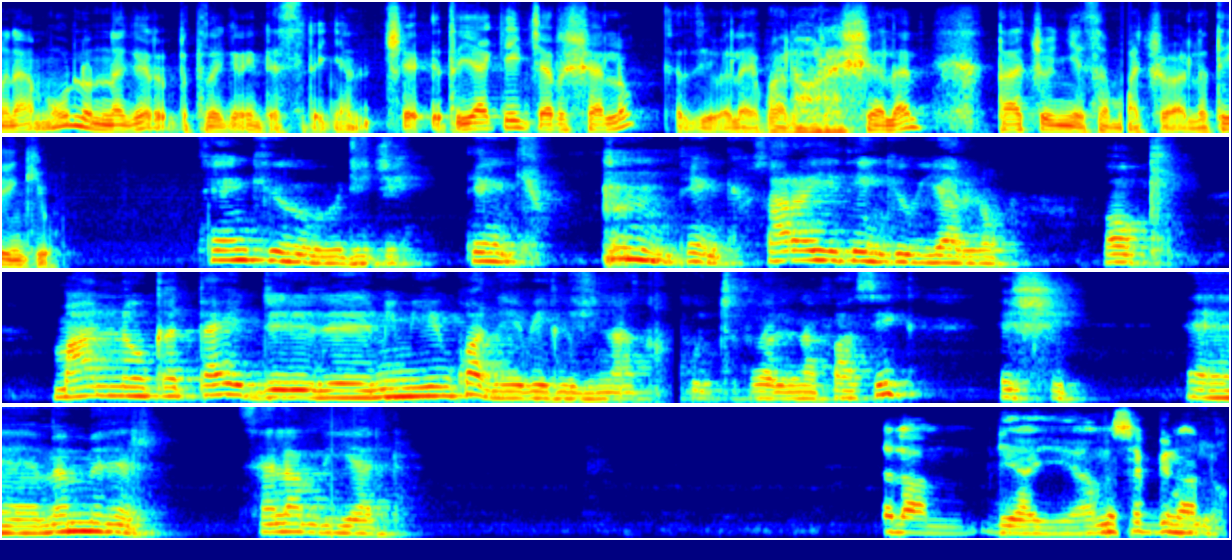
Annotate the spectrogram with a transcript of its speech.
ምናምን ሁሉን ነገር ብትነግረኝ ደስ ይለኛል። ጥያቄን ጨርሻለሁ። ከዚህ በላይ ባላወራ ይሻላል። ታቾኝ የሰማችኋለሁ። thank you ቴንኪዩ ዲጄ ቴንኪዩ ቴንኪዩ ሳራዬ ቴንኪዩ ብያለሁ። okay ማን ነው ቀጣይ? ሚሚዬ እንኳን የቤት ልጅ ናት። ቁጭ ትበልና ፋሲክ። እሺ መምህር ሰላም ብያለሁ። ሰላም ሊያየ አመሰግናለሁ።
